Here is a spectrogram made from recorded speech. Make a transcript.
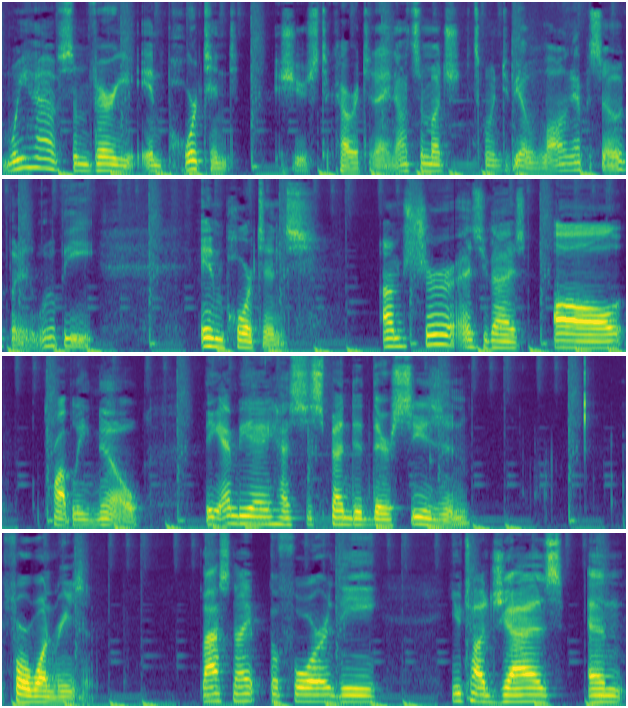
we have some very important issues to cover today. Not so much it's going to be a long episode, but it will be important. I'm sure, as you guys all probably know, the NBA has suspended their season for one reason. Last night, before the Utah Jazz and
